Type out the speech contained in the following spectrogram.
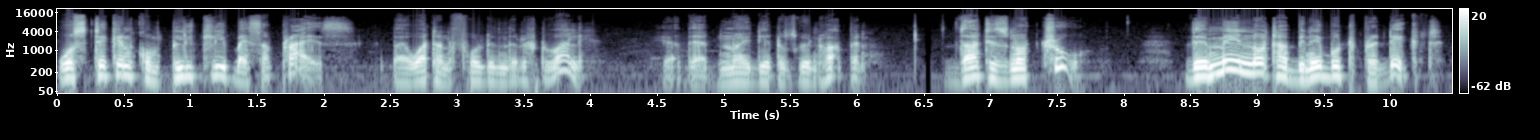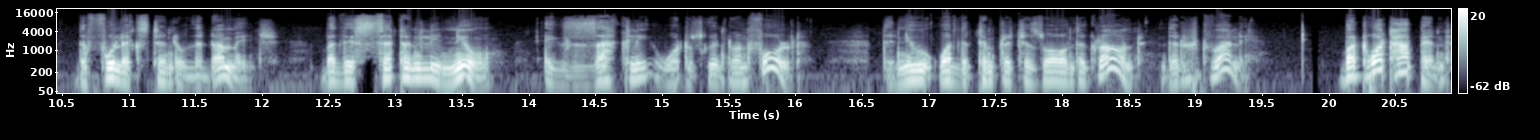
was taken completely by surprise by what unfolded in the Rift Valley. Yeah, they had no idea it was going to happen. That is not true. They may not have been able to predict the full extent of the damage, but they certainly knew exactly what was going to unfold. They knew what the temperatures were on the ground in the Rift Valley. But what happened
